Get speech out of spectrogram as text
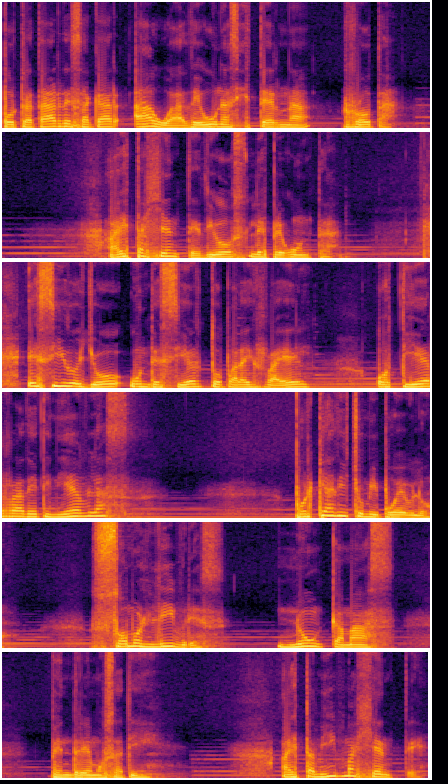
por tratar de sacar agua de una cisterna rota. A esta gente Dios les pregunta, ¿he sido yo un desierto para Israel o tierra de tinieblas? ¿Por qué ha dicho mi pueblo, somos libres, nunca más vendremos a ti? A esta misma gente,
